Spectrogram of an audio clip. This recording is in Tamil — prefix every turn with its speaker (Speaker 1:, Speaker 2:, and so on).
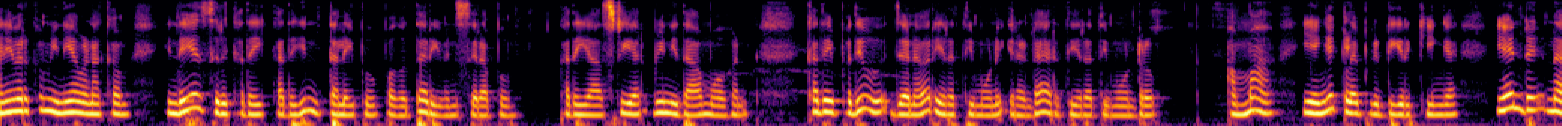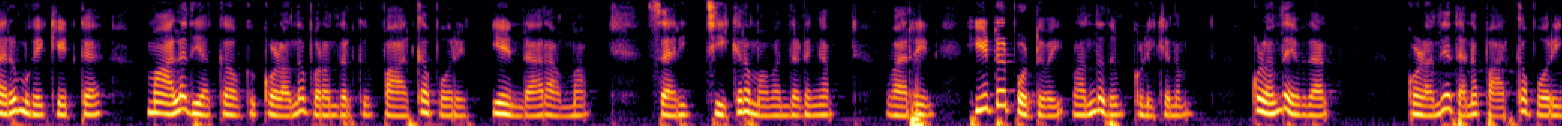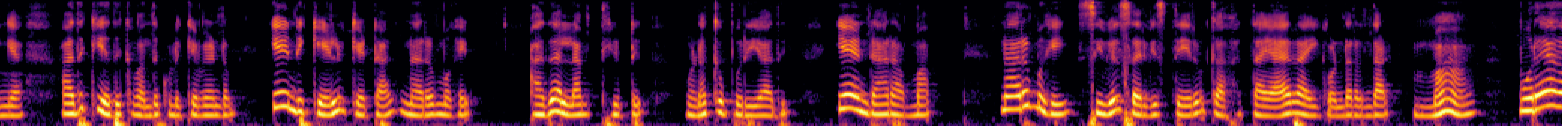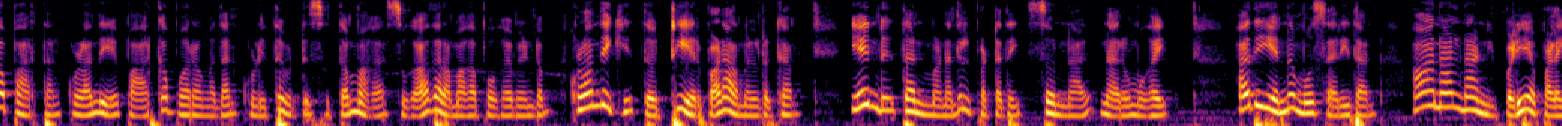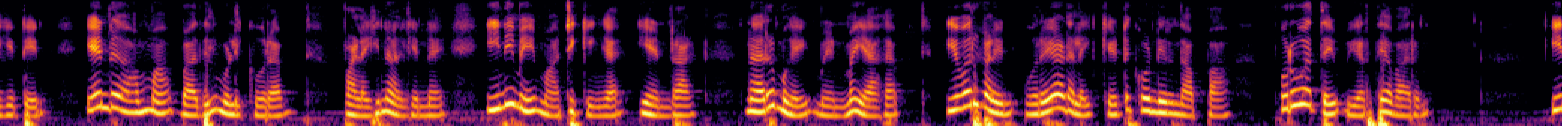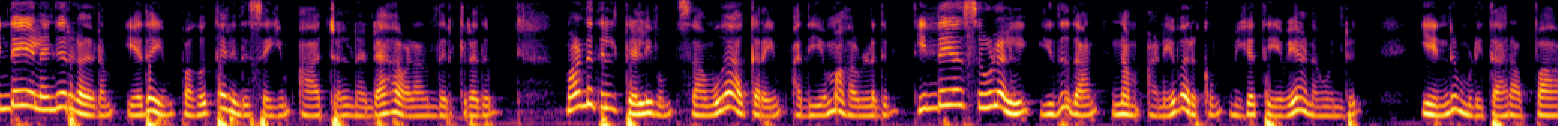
Speaker 1: அனைவருக்கும் இனிய வணக்கம். இன்றைய சிறுகதை கதையின் தலைப்பு பகுத்தறிவின் சிறப்பு. கதையாசிரியர் வினிதா மோகன். கதைப்பதிவு ஜனவரி இருபத்தி மூணு இரண்டாயிரத்தி இருபத்தி மூன்று. அம்மா எங்கே கிளப்பிக்கிட்டு இருக்கீங்க? என்று நறுமுகை கேட்க மாலதி அக்காவுக்கு குழந்தை பிறந்திருக்கு பார்க்க போகிறேன் என்றார் அம்மா. சரி சீக்கிரமாக வந்துடுங்க. வரேன் ஹீட்டர் போட்டு வை வந்ததும் குளிக்கணும். குழந்தைதான் குழந்தைய தானே பார்க்க போறீங்க. அதுக்கு எதுக்கு வந்து குளிக்க வேண்டும்? என்று கேள்வி கேட்டால் நறுமுகை? அதெல்லாம் தீட்டு உனக்கு புரியாது. ஏன்றார் அம்மா? நறுமுகை சிவில் சர்வீஸ் தேர்வுக்காக தயாராகி கொண்டிருந்தாள். அம்மா முறையாக பார்த்தால் குழந்தையை பார்க்க போறவங்க தான் குளித்து விட்டு சுத்தமாக சுகாதாரமாக போக வேண்டும். குழந்தைக்கு தொற்று ஏற்பாடாமல் இருக்க. என்று தன் மனதில் பட்டதை சொன்னாள் நறுமுகை. அது என்னமோ சரிதான். ஆனால் நான் இப்படியே பழகிட்டேன். என்று அம்மா பதில் மொழி கூற. பழகினால் என்ன? இனிமே மாற்றிக்கிங்க என்றாள். நறுமுகை மென்மையாக. இவர்களின் உரையாடலை கேட்டுக்கொண்டிருந்த அப்பா புருவத்தை உயர்த்தியவாறும் இன்றைய இளைஞர்களிடம் எதையும் பகுத்தறிந்து செய்யும் ஆற்றல் நன்றாக வளர்ந்திருக்கிறது. மனதில் தெளிவும் சமூக அக்கறையும் அதிகமாக உள்ளது. இன்றைய சூழலில் இதுதான் நம் அனைவருக்கும் மிக தேவையான ஒன்று என்று முடித்தார் அப்பா.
